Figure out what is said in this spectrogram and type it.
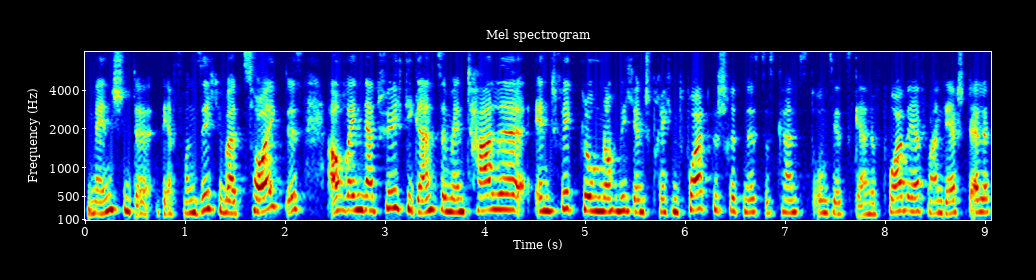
Menschen, der, der von sich überzeugt ist, auch wenn natürlich die ganze mentale Entwicklung noch nicht entsprechend fortgeschritten ist. Das kannst du uns jetzt gerne vorwerfen. An der Stelle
